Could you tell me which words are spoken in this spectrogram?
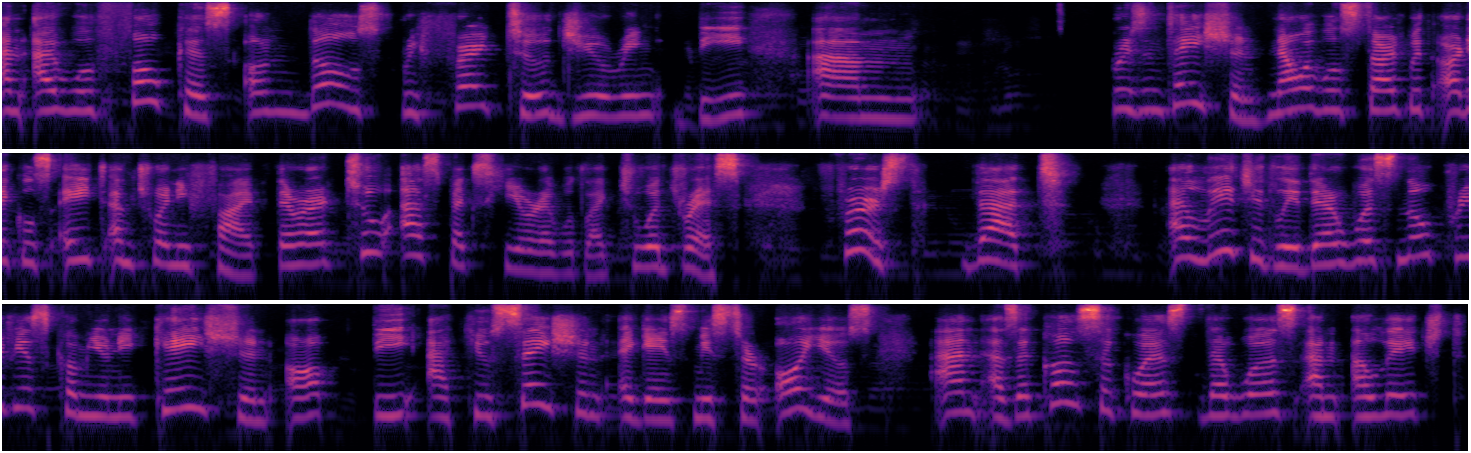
And I will focus on those referred to during the um, presentation. Now I will start with Articles 8 and 25. There are two aspects here I would like to address. First, that allegedly there was no previous communication of the accusation against Mr. Hoyos, and as a consequence, there was an alleged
